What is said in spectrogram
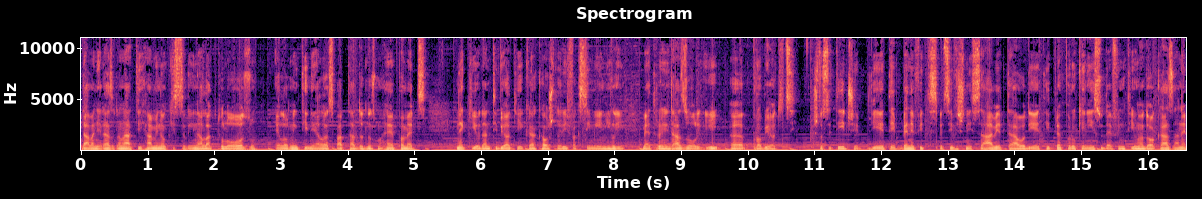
davanje razgranatih aminokiselina, laktulozu, L-ornitin, L-aspartat, odnosno hepamec, neki od antibiotika kao što je rifaksimin ili metronidazol i e, probiotici. Što se tiče dijete, benefiti specifičnih savjeta o dijeti i preporuke nisu definitivno dokazane.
